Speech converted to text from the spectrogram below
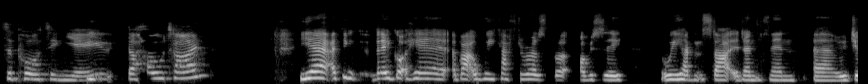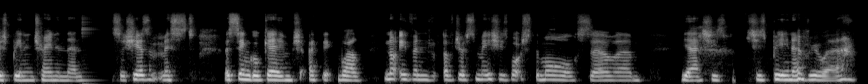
supporting you the whole time. Yeah, I think they got here about a week after us, but obviously we hadn't started anything. Uh, we'd just been in training then, so she hasn't missed a single game. I think, well, not even of just me. She's watched them all. So um, yeah, she's she's been everywhere.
